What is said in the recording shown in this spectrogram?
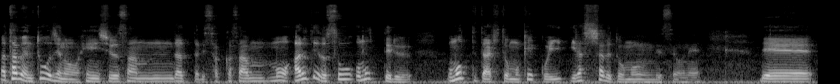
まあ、多分当時の編集さんだったり作家さんもある程度そう思ってる思ってた人も結構いらっしゃると思うんですよね。で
